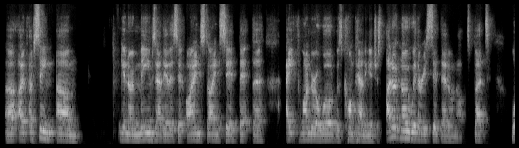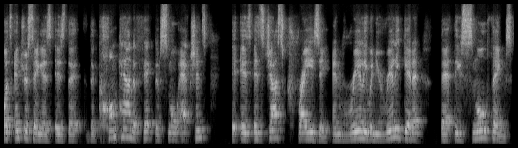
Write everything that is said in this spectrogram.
uh, I've, I've seen, um, you know, memes out there that said Einstein said that the eighth wonder of the world was compounding interest. I don't know whether he said that or not, but what's interesting is, is the, the compound effect of small actions is, is just crazy. And really, when you really get it, that these small things,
